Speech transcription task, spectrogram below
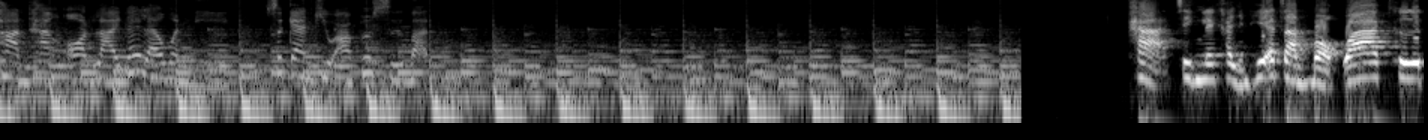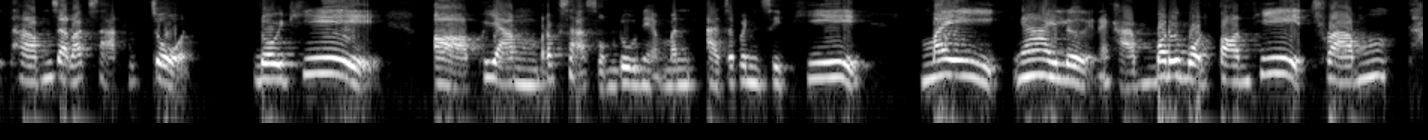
ผ่านทางออนไลน์ได้แล้ววันนี้ สแกน QR เพื่อซื้อบัตร ค่ะ จริงเลยค่ะ อย่างที่อาจารย์บอกว่าคือทรัมจะรักษาทุกโจทย์ โดยที่พยายามรักษาสมดุลเนี่ยมันอาจจะเป็นสิ่งที่ ไม่ง่ายเลยนะคะ บริบทตอนที่ทรัมป์ท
